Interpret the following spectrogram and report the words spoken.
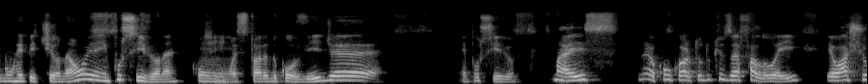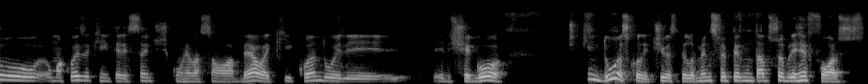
não repetiu, não, e é impossível, né? Com Sim. a história do Covid é, É impossível. Mas né, eu concordo com tudo que o Zé falou aí. Eu acho uma coisa que é interessante com relação ao Abel é que quando ele, ele chegou, em duas coletivas, pelo menos, foi perguntado sobre reforços.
